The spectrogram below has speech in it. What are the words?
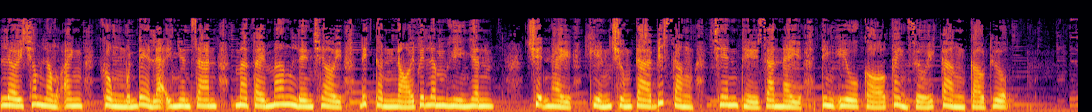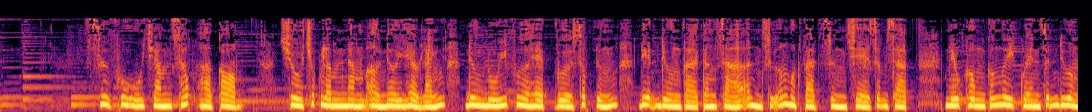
Lời trong lòng anh không muốn để lại nhân gian mà phải mang lên trời, đích thần nói với Lâm Huy Nhân. Chuyện này khiến chúng ta biết rằng trên thế gian này tình yêu có cảnh giới càng cao thượng sư phụ chăm sóc hoa cỏ. Chùa Trúc Lâm nằm ở nơi hẻo lánh, đường núi vừa hẹp vừa dốc đứng, điện đường và tăng xá ẩn giữa một vạt rừng chè rậm rạp. Nếu không có người quen dẫn đường,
